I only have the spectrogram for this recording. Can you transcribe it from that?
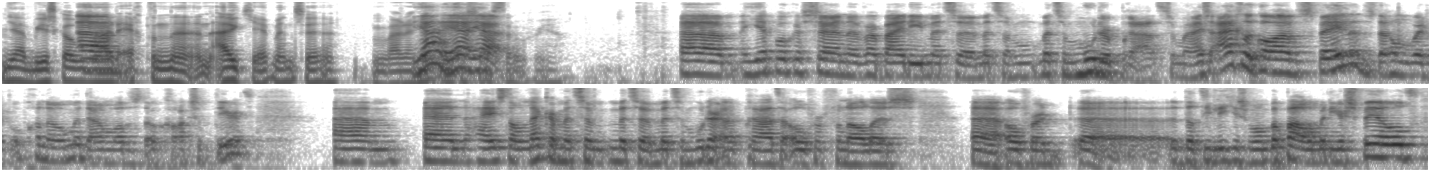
Ja, bioscopen um, waren echt een, een uitje. Mensen waren heel ja, ja, ja. over. Ja. En je hebt ook een scène waarbij hij met zijn met met moeder praat. Maar. Hij is eigenlijk al aan het spelen, dus daarom werd het opgenomen. Daarom hadden het ook geaccepteerd. Um, en hij is dan lekker met zijn met met moeder aan het praten over van alles. Uh, over uh, dat hij liedjes op een bepaalde manier speelt.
